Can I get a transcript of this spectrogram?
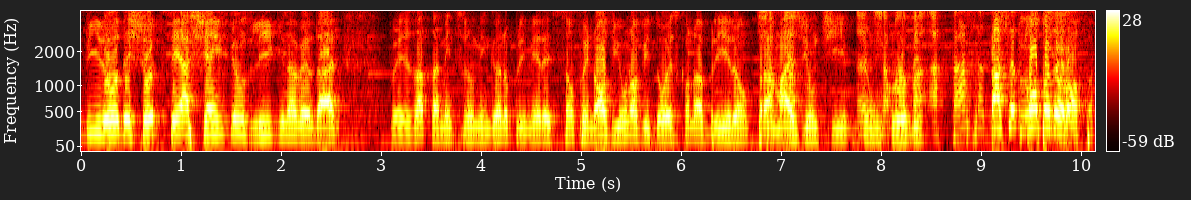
virou, deixou de ser a Champions League, na verdade. Foi exatamente, se não me engano, a primeira edição foi 9192, quando abriram para mais de um time, de um clube. a Taça Taça Clubes- Copa da Europa.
